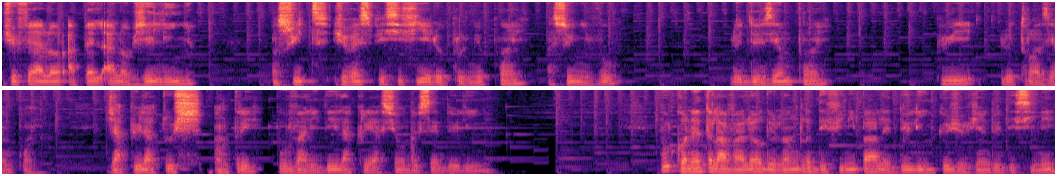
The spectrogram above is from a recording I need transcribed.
Je fais alors appel à l'objet ligne. Ensuite, je vais spécifier le premier point à ce niveau, le deuxième point, puis le troisième point. J'appuie la touche Entrée pour valider la création de ces deux lignes. Pour connaître la valeur de l'angle défini par les deux lignes que je viens de dessiner,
